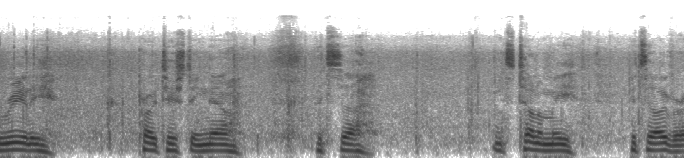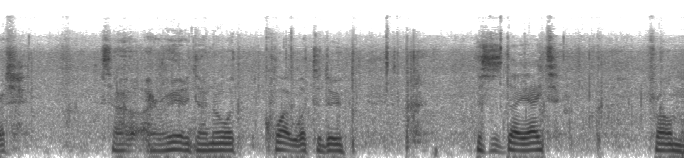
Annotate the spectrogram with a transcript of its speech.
really protesting now. It's uh, it's telling me it's over it. So I really don't know what quite what to do. This is day eight from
